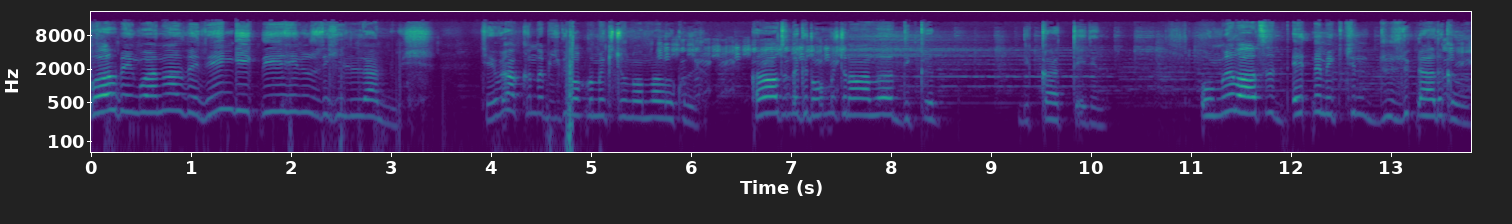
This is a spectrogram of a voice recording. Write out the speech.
bazı penguenler ve rengi ikliği henüz zehirlenmemiş. Çevre hakkında bilgi toplamak için onlarla konuşun. Kar altındaki donmuş canavarlara dikkat, dikkat edin. Onları rahatsız etmemek için düzlüklerde kalın.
